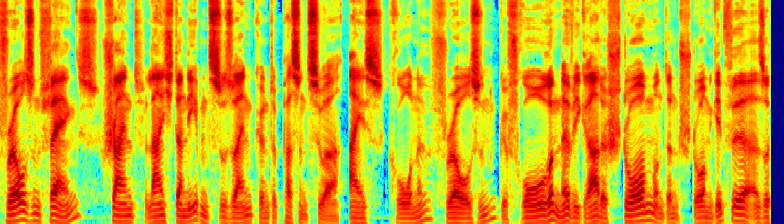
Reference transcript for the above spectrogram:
Frozen Fangs scheint leicht daneben zu sein, könnte passen zur Eiskrone. Frozen, gefroren, ne, wie gerade Sturm und dann Sturmgipfel, also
